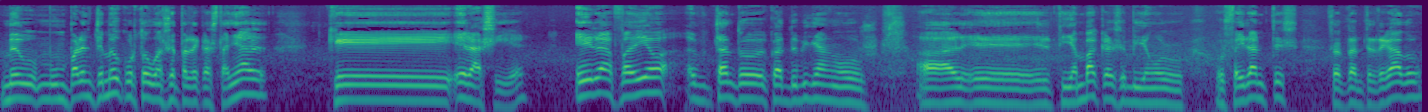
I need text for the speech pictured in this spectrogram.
meu, un parente meu cortou unha cepa de castañal que era así, eh? Era, faía, tanto cando viñan os a, eh, tiñan vacas e viñan os, os feirantes, tratante de gado,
